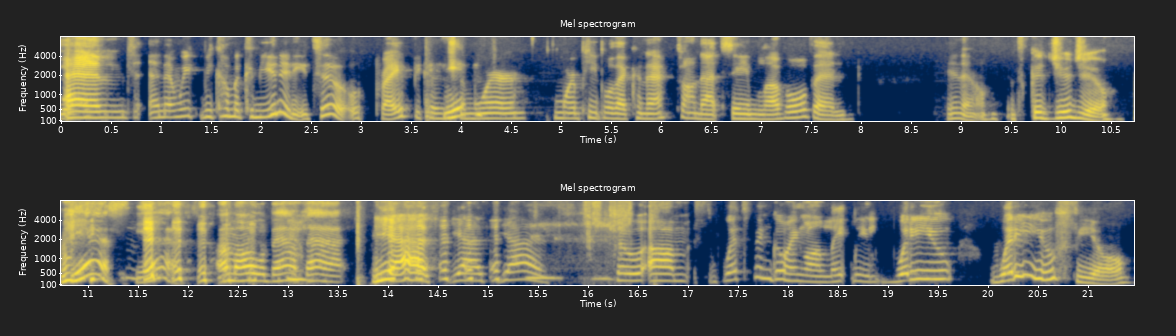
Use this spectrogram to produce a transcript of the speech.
Yeah. and and then we become a community too right because Yeah. the more more people that connect on that same level then you know it's good juju yes, yes. I'm all about that. yes yes yes so um what's been going on lately what do you what do you feel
